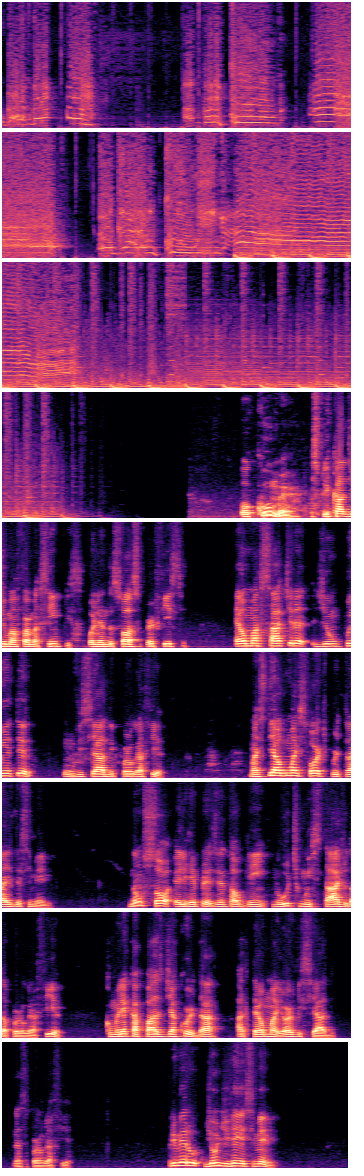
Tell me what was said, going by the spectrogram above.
Oh God, I'm gonna. Uh, I'm gonna coom. Ah! Oh God, I'm cooming. Ah! O Coomer, explicado de uma forma simples, olhando só a superfície, é uma sátira de um punheteiro, um viciado em pornografia. Mas tem algo mais forte por trás desse meme. Não só ele representa alguém no último estágio da pornografia, como ele é capaz de acordar até o maior viciado nessa pornografia. Primeiro, de onde veio esse meme?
